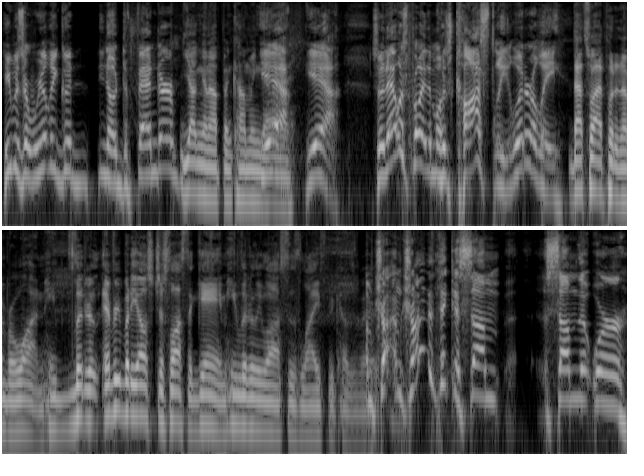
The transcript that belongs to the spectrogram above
He was a really good, you know, defender. Young and up and coming guy. Yeah, yeah. So that was probably the most costly, literally. That's why I put it number one. He literally, everybody else just lost the game. He literally lost his life because of it. I'm, try- I'm trying to think of some some that were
